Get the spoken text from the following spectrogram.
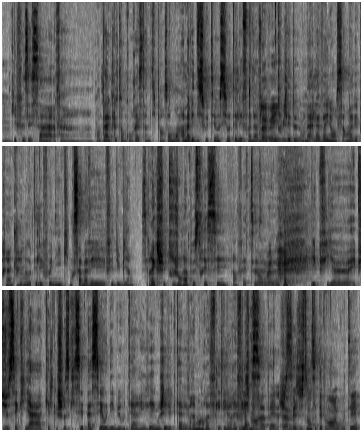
mm. qui faisait ça, enfin un contact, mm. le temps qu'on reste un petit peu ensemble. On avait discuté aussi au téléphone avant, la veille, toutes les deux. On a, la veille, on, on avait pris un créneau mm. téléphonique, donc ça m'avait fait du bien. C'est vrai que je suis toujours un peu stressée en fait. Euh, Normal. et puis euh, et puis je sais qu'il y a quelque chose qui s'est passé au début où tu es arrivée, où j'ai vu que tu avais vraiment le, le réflexe. je m'en rappelle. Euh, bah, justement, c'était pendant le goûter.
